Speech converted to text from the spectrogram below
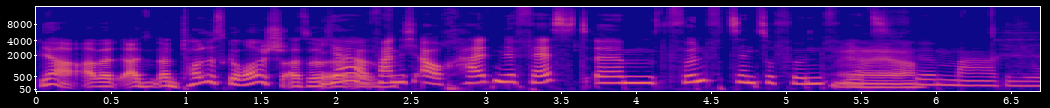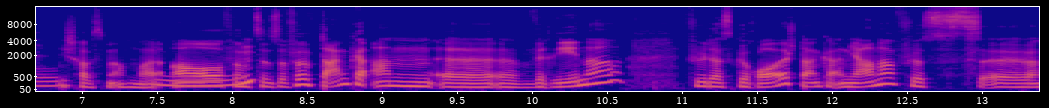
Ja, aber also, ein tolles Geräusch. Also, Ja, äh, fand ich auch. Halten wir fest, ähm, 15 zu 5 jetzt ja. für Mario. Ich schreibe es mir auch mal auf. Mhm. 15 zu 5. Danke an äh, Verena für das Geräusch. Danke an Jana fürs, äh,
